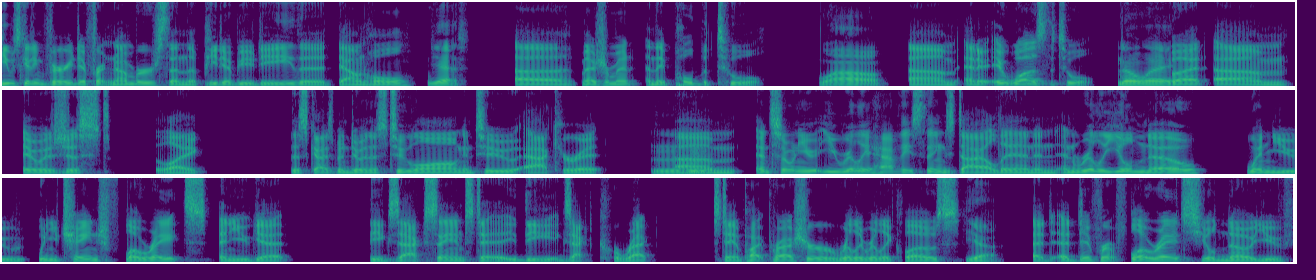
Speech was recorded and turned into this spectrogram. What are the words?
he was getting very different numbers than the PWD, the downhole Yes. uh, measurement, and they pulled the tool. Wow. Um, and it, it was the tool, No way. but um, it was just like this guy's been doing this too long and too accurate. Mhm. Um, and so when you you really have these things dialed in, and and really you'll know when you when you change flow rates and you get the exact same sta- the exact correct standpipe pressure or really really close yeah. at, at different flow rates, you'll know you've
